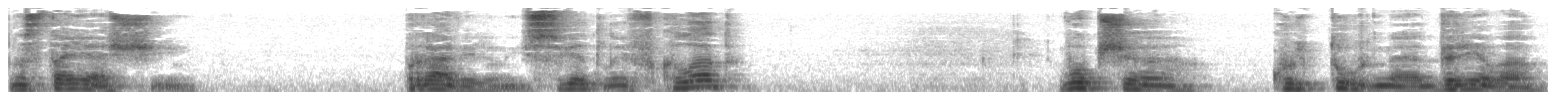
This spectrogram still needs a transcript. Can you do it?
настоящий, правильный, светлый вклад в общее культурное древо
